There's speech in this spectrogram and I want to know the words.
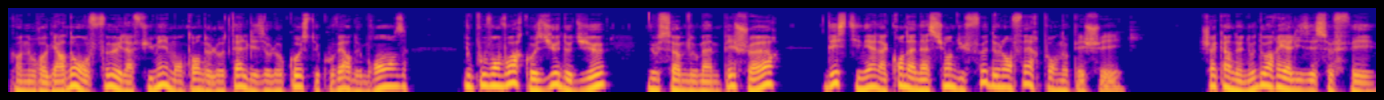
Quand nous regardons au feu et la fumée montant de l'autel des holocaustes couverts de bronze, nous pouvons voir qu'aux yeux de Dieu, nous sommes nous-mêmes pécheurs, destinés à la condamnation du feu de l'enfer pour nos péchés. Chacun de nous doit réaliser ce fait.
